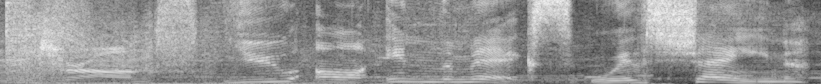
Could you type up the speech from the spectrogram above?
in trance. You are in the mix with Shaine.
